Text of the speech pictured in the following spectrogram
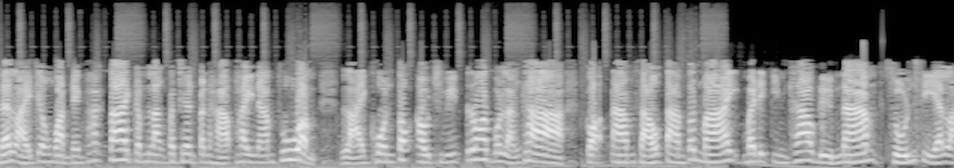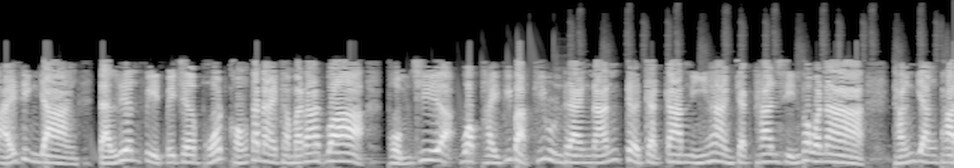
และหลายจังหวัดในภาคใต้กำลังเผชิญปัญหาภัยน้ำท่วม หลายคนต้องเอาชีวิตรอดบนหลังคา เกาะตามเสาตามต้นไม้ ไม่ได้กินข้าวดื่มน้ำสูญเสียหลายสิ่งอย่าง แต่เลื่อนฟีดไปเจอโพสต์ของทนายธรรมราชว่า ผมเชื่อว่าภัยพิบัติที่รุนแรงนั้น เกิดจากการหนีห่างจากทานศีลภาวนา ทั้งยังพา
